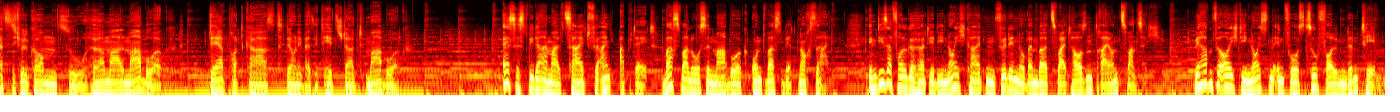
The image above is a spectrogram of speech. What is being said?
Herzlich willkommen zu Hör mal Marburg, der Podcast der Universitätsstadt Marburg. Es ist wieder einmal Zeit für ein Update. Was war los in Marburg und was wird noch sein? In dieser Folge hört ihr die Neuigkeiten für den November 2023. Wir haben für euch die neuesten Infos zu folgenden Themen.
